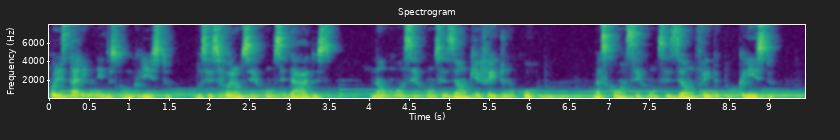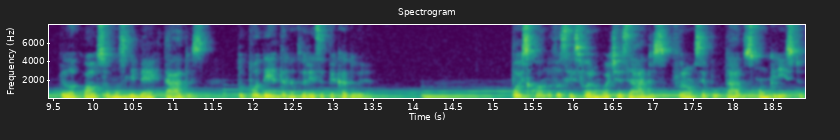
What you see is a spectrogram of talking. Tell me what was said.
por estarem unidos com Cristo, vocês foram circuncidados, não com a circuncisão que é feita no corpo, mas com a circuncisão feita por Cristo, pela qual somos libertados do poder da natureza pecadora. Pois quando vocês foram batizados, foram sepultados com Cristo,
